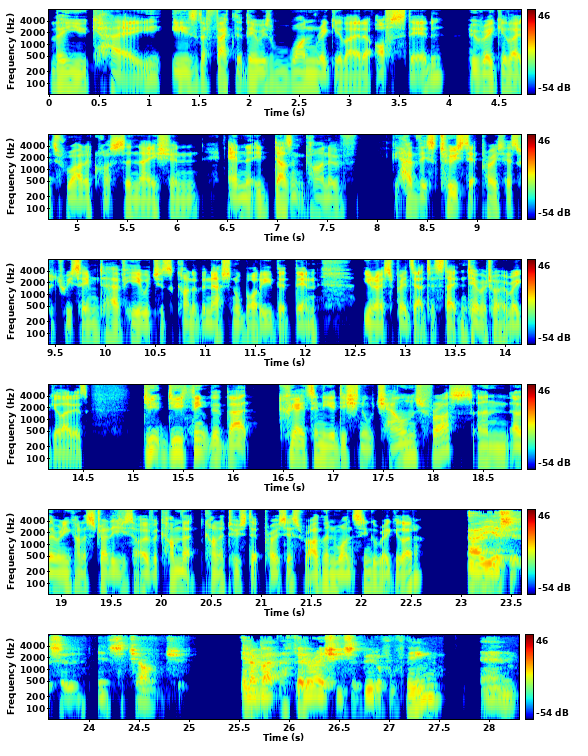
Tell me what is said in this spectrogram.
the UK is the fact that there is one regulator, Ofsted, who regulates right across the nation, and it doesn't kind of have this two-step process which we seem to have here, which is kind of the national body that then you know spreads out to state and territorial regulators. Do you, do you think that that creates any additional challenge for us? And are there any kind of strategies to overcome that kind of two-step process rather than one single regulator? Uh, yes, it's a it's a challenge. You know, but federation's a beautiful thing and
